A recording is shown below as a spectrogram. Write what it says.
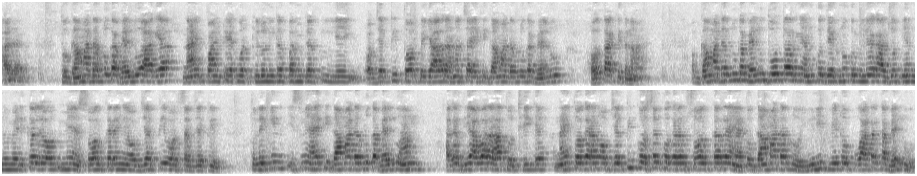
आ जाएगा। तो गामा डब्ल्यू का वैल्यू आ गया 9.8 वर्ड kilo newton per metre cube ये ऑब्जेक्टिव तौर पे याद रहना चाहिए कि गामा डब्ल्यू का वैल्यू होता कितना है। अब गामा डब्ल्यू का वैल्यू दो टर्म में हमको देखने को मिलेगा, जो भी हम न्यूमेरिकल में सॉल्व करेंगे ऑब्जेक्टिव और सब्जेक्टिव तो लेकिन इसमें है कि गामा डब्ल्यू का वैल्यू हम अगर दिया हुआ रहा तो ठीक है। नहीं तो अगर हम ऑब्जेक्टिव क्वेश्चन को अगर हम सॉल्व कर रहे हैं तो gamma W unit weight of water का value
